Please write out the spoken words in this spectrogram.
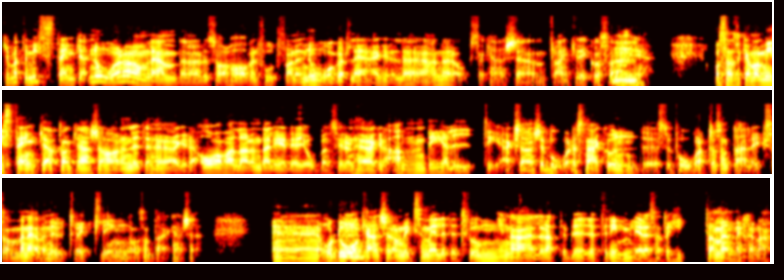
Kan man inte misstänka, några av de länderna du sa har väl fortfarande något lägre löner också kanske än Frankrike och Sverige. Mm. Och sen så kan man misstänka att de kanske har en lite högre, av alla de där lediga jobben så är det en högre andel IT, kanske både sån här kundsupport och sånt där liksom, men även utveckling och sånt där kanske. Eh, och då mm. kanske de liksom är lite tvungna eller att det blir ett rimligare sätt att hitta människorna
